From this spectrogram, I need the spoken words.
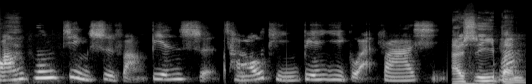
皇宫进士房编审，朝廷编译馆发行，还是一本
